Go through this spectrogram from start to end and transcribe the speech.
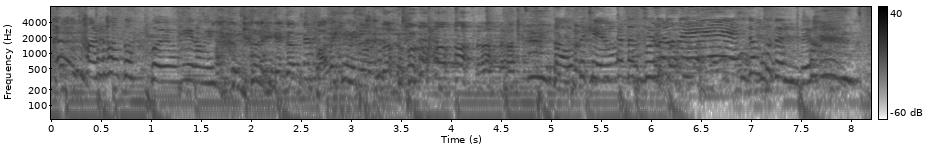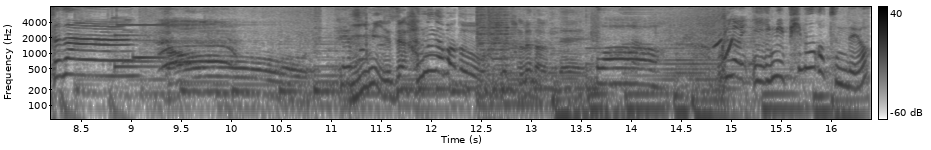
달라졌어 여기랑 이렇게. 약간 마네킹인 것 같다. 나 어떻게 해요? 약간 지점에 지점도 됐는데요. 짜잔! 이미 이제 한눈에 봐도 확실히 다르다 근데. 와. 그냥 이- 이미 피부 같은데요?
